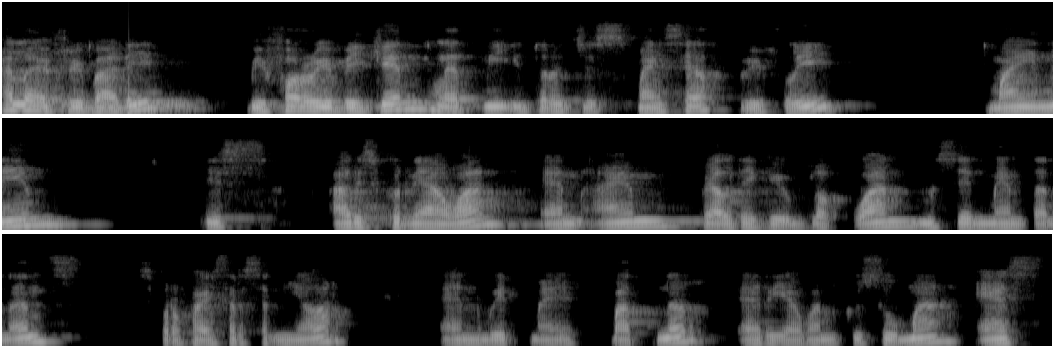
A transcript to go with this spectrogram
Hello, everybody. Before we begin, let me introduce myself briefly. My name is Aris Kurniawan, and I'm PLTGU Block 1 Machine Maintenance Supervisor Senior, and with my partner, Eriawan Kusuma, as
